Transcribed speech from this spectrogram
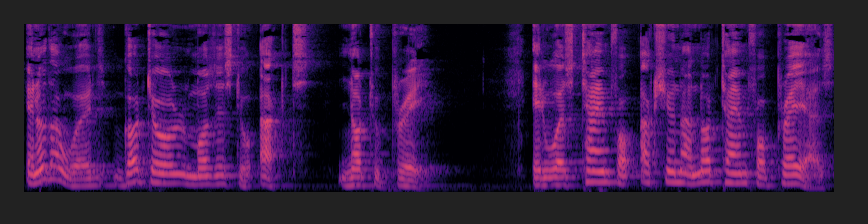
In other words, God told Moses to act, not to pray. It was time for action and not time for prayers,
